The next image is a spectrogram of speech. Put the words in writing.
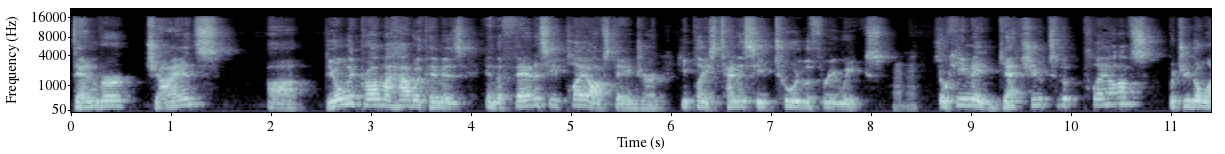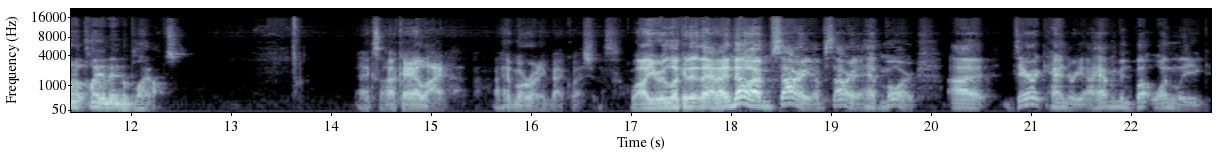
Denver, Giants. Uh, The only problem I have with him is in the fantasy playoffs danger, he plays Tennessee two of the three weeks. Mm-hmm. So he may get you to the playoffs, but you don't want to play him in the playoffs. Excellent. Okay, I lied. I have more running back questions. While you were looking at that, I know. I'm sorry. I'm sorry. I have more. Uh, Derrick Henry. I haven't been but one league.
